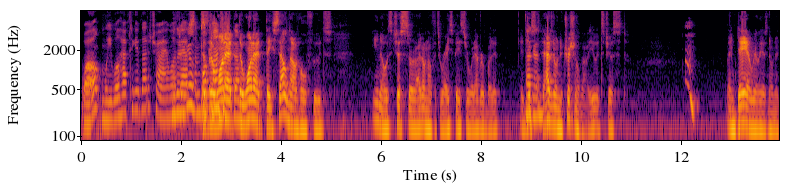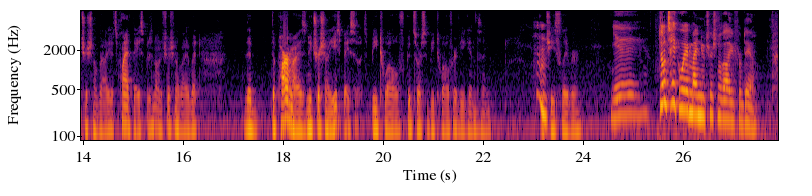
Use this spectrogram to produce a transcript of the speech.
Well, we will have to give that a try. We'll Well, have to there have you go. some. Well, the one contact at them. the one at they sell now at Whole Foods, you know, it's just sort of I don't know if it's rice based or whatever, but it it just Okay. it has no nutritional value. It's just. Hmm. And Daiya really has no nutritional value. It's plant based, but it's no nutritional value. But the the Parma is nutritional yeast based, so it's B12, good source of B12 for vegans and hmm. good cheese flavor. Yay! Don't take away my nutritional value from Dale.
